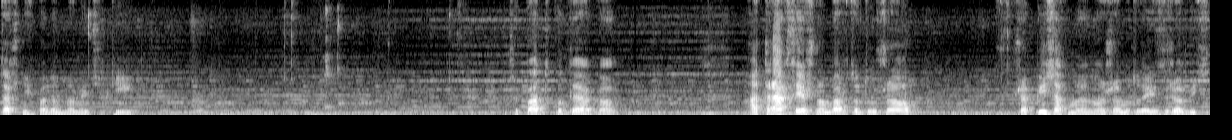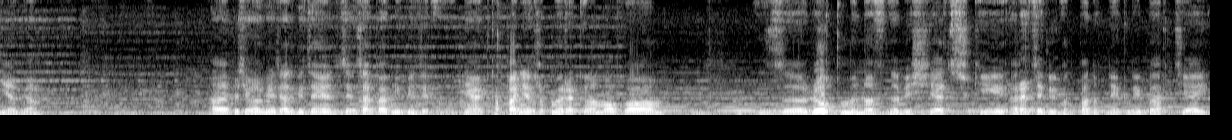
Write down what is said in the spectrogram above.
Też niech będą namiociki. W przypadku tego atrakcji już mam bardzo dużo. W przepisach my możemy tutaj zrobić, nie wiem. Ale będziemy więcej odwiedzających, zapewni więcej, nie kampanię zróbmy reklamową. Zróbmy nocne wyścieczki, recykling odpadów jak najbardziej.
